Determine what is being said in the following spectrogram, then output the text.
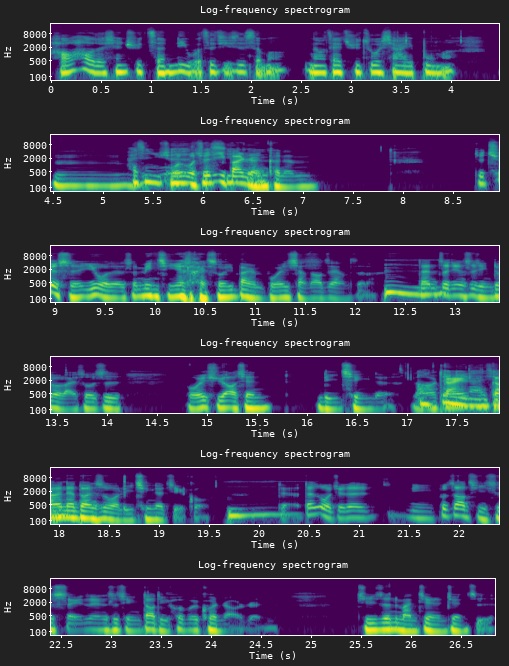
好好的先去整理我自己是什么，然后再去做下一步吗？嗯，还是你觉得？我我觉得一般人可能就确实以我的生命经验来说，一般人不会想到这样子了。嗯，但这件事情对我来说是我会需要先理清的。然后刚刚刚那段是我理清的结果。嗯，对。但是我觉得你不知道自己是谁这件事情到底会不会困扰人，其实真的蛮见仁见智的。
